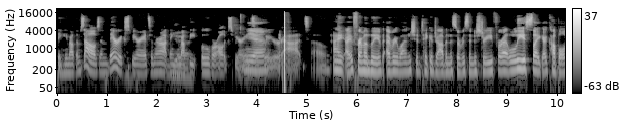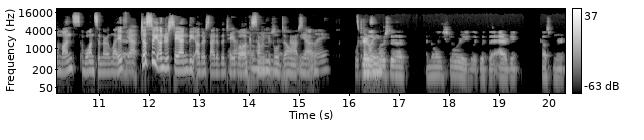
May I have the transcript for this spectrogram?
thinking about themselves and their experience, and they're not thinking about the overall experience Yeah. of where you're at. So I, I firmly believe everyone should take a job in the service industry for at least like a couple of months once in their life, Yeah. yeah, just to understand the other side of the table. Because so many Mhm. people don't. Yeah. What's your like most uh, annoying story like with the arrogant customer?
